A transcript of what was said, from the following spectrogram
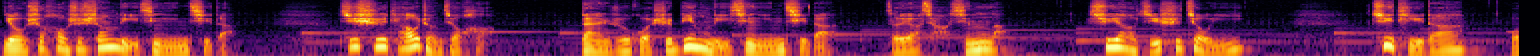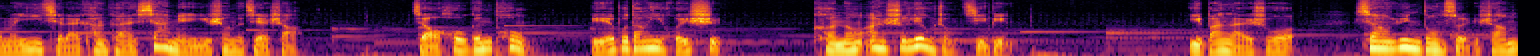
有时候是生理性引起的，及时调整就好；但如果是病理性引起的，则要小心了，需要及时就医。具体的，我们一起来看看下面医生的介绍。脚后跟痛，别不当一回事，可能暗示六种疾病。一般来说，像运动损伤、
